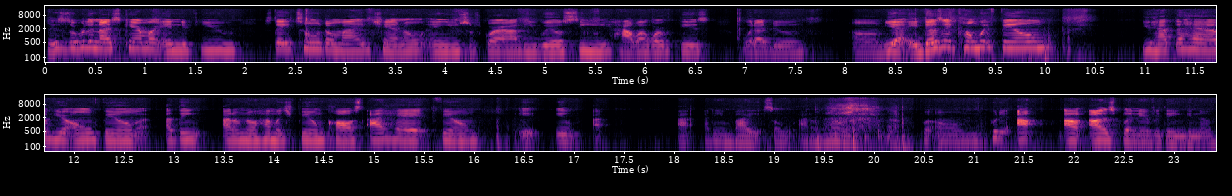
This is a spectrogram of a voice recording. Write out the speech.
this is a really nice camera. And if you stay tuned on my channel and you subscribe, you will see how I work this, what I do. Um, yeah, it doesn't come with film you have to have your own film. I think I don't know how much film cost. I had film. It it I, I, I didn't buy it, so I don't know. But um, put it out. I'll, I'll explain everything in the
